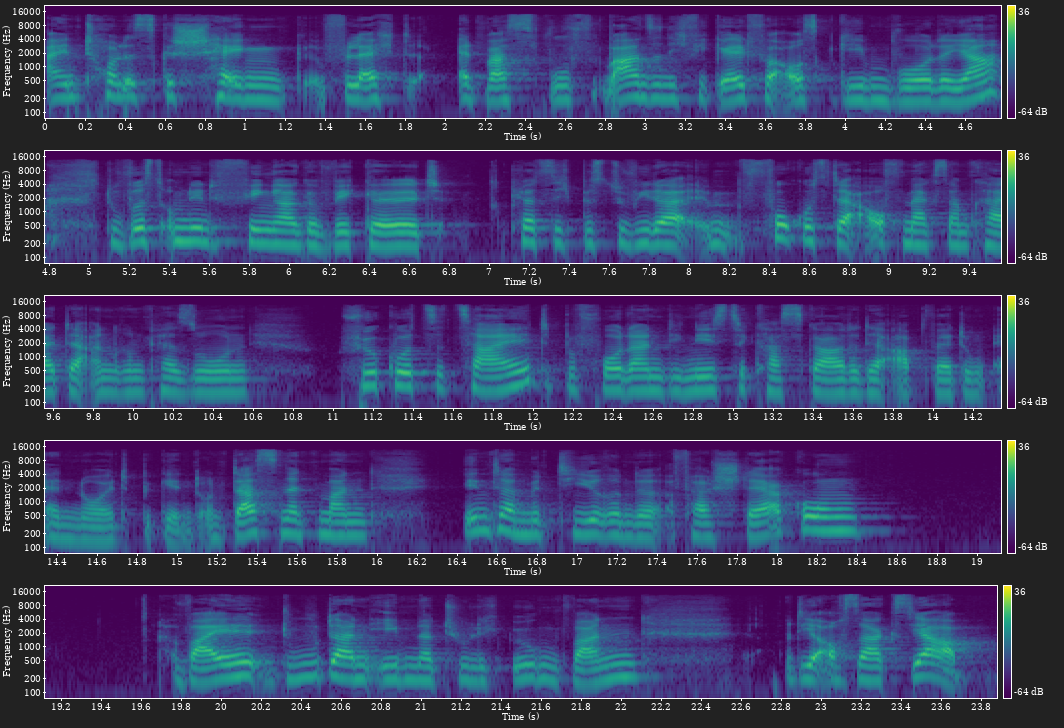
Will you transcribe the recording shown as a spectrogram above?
ein tolles Geschenk, vielleicht etwas, wo wahnsinnig viel Geld für ausgegeben wurde, ja? Du wirst um den Finger gewickelt, plötzlich bist du wieder im Fokus der Aufmerksamkeit der anderen Person für kurze Zeit, bevor dann die nächste Kaskade der Abwertung erneut beginnt. Und das nennt man intermittierende Verstärkung, weil du dann eben natürlich irgendwann dir auch sagst, ja,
